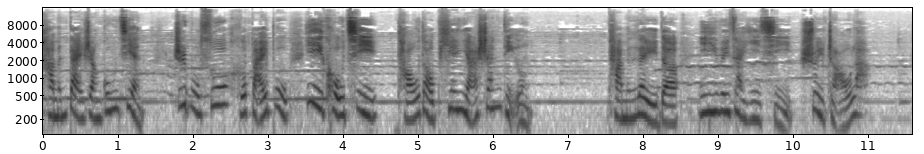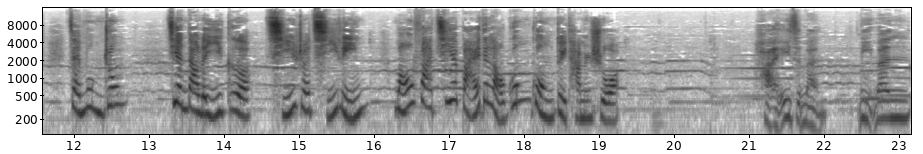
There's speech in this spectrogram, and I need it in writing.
他们带上弓箭，织布梭和白布，一口气逃到偏崖山顶。他们累得依偎在一起睡着了，在梦中，见到了一个骑着麒麟。毛发皆白的老公公对他们说：“孩子们，你们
